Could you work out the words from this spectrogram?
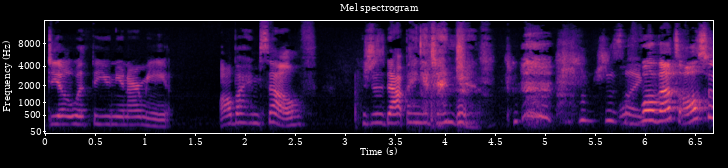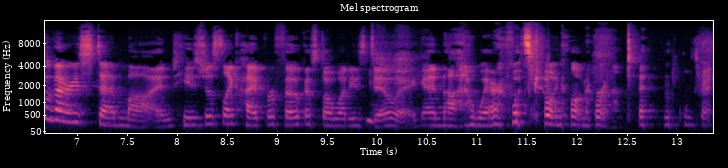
deal with the Union Army all by himself. He's just not paying attention. Just like, well, that's also very STEM mind. He's just like hyper focused on what he's doing and not aware of what's going on around him. that's right.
